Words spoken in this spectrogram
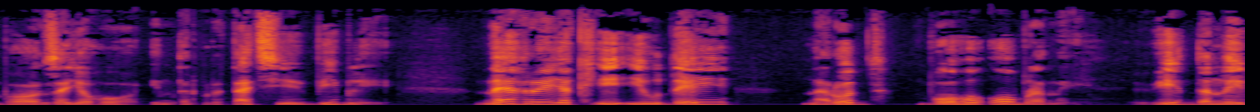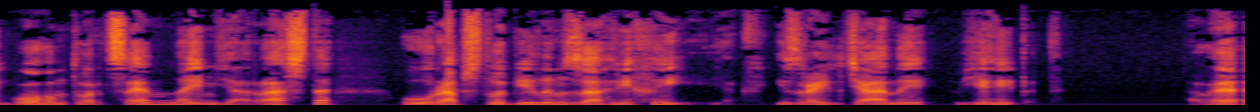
Бо, за його інтерпретацією Біблії, негри, як і іудеї, народ богообраний, відданий Богом Творцем на ім'я Раста у рабство білим за гріхи, як ізраїльтяни в Єгипет. Але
